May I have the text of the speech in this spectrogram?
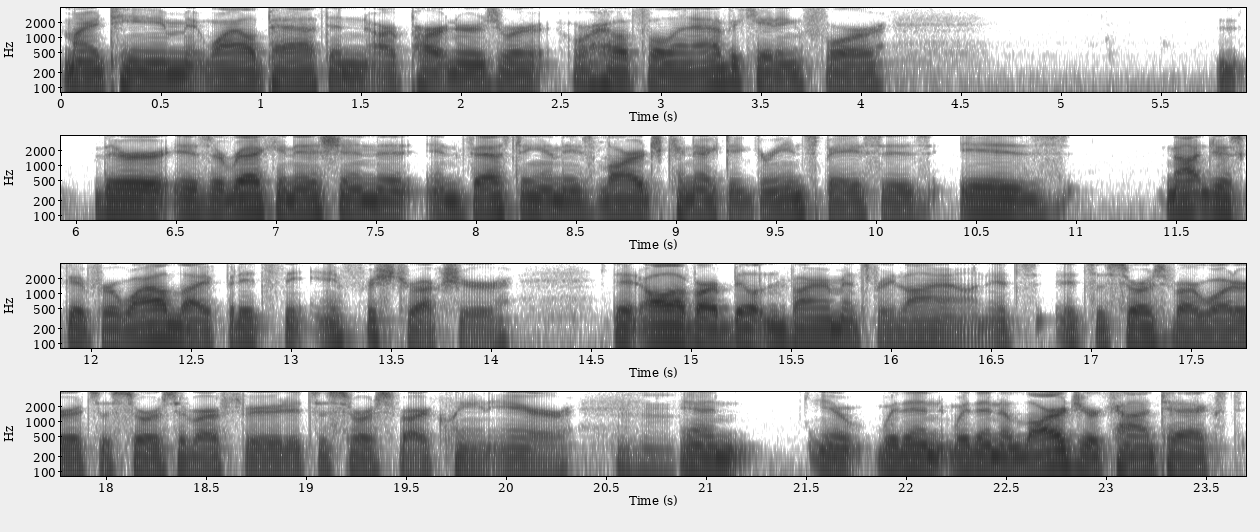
my team at WildPath and our partners were, were helpful in advocating for there is a recognition that investing in these large connected green spaces is not just good for wildlife, but it's the infrastructure that all of our built environments rely on. It's it's a source of our water, it's a source of our food, it's a source of our clean air. Mm-hmm. And you know, within within a larger context,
